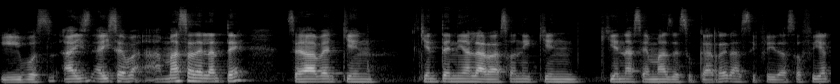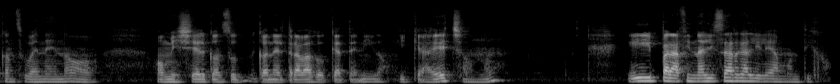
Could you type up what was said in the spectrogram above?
Y pues ahí, ahí se va, más adelante se va a ver quién, quién tenía la razón y quién, quién hace más de su carrera, si Frida Sofía con su veneno o, o Michelle con, su, con el trabajo que ha tenido y que ha hecho, ¿no? Y para finalizar, Galilea Montijo,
